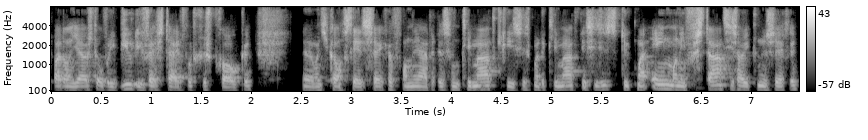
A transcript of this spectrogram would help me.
waar dan juist over die biodiversiteit wordt gesproken. want je kan steeds zeggen van ja, er is een klimaatcrisis, maar de klimaatcrisis is natuurlijk maar één manifestatie, zou je kunnen zeggen,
